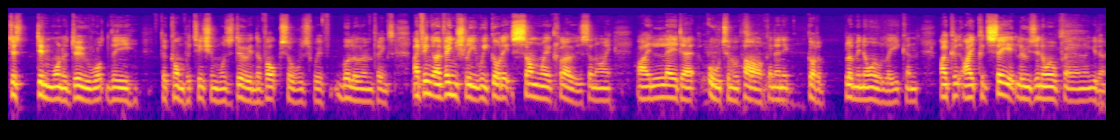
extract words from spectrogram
just didn't want to do what the the competition was doing, the Vauxhalls with Muller and things. I think eventually we got it somewhere close, and I I led at Oulton Park, and then it got a blooming oil leak, and I could I could see it losing oil, you know.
